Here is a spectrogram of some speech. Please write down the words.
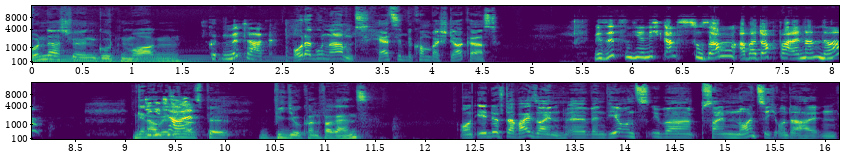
Wunderschönen guten Morgen. Guten Mittag. Oder guten Abend. Herzlich willkommen bei Störcast. Wir sitzen hier nicht ganz zusammen, aber doch beieinander. Genau, Digital. wir sehen uns per Videokonferenz. Und ihr dürft dabei sein, äh, wenn wir uns über Psalm 90 unterhalten.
